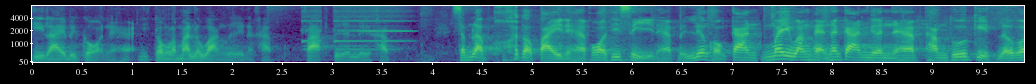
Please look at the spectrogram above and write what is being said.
ทีไล่ไว้ก่อนนะฮะนี่ต้องระมัดระวังเลยนะครับ ฝากเตือนเลยครับ สำหรับข้อต่อไปนะครับข้อทีสี่4นะครับเป็นเรื่องของการไม่วางแผนทางการเงินนะครับทำธุรกิจแล้วก็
